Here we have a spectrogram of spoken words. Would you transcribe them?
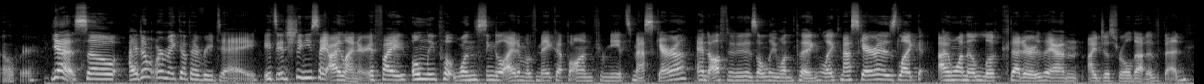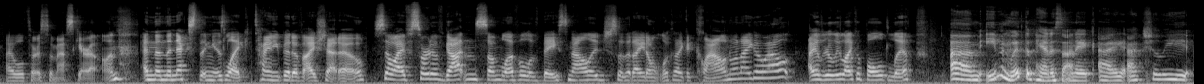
over. Yeah, so I don't wear makeup every day. It's interesting you say eyeliner. If I only put one single item of makeup on, for me it's mascara, and often it is only one thing. Like mascara is like I want to look better than I just rolled out of bed. I will throw some mascara on. And then the next thing is like tiny bit of eyeshadow. So I've sort of gotten some level of base knowledge so that I don't look like a clown when I go out. I really like a bold lip. Um, even with the pandemic, I actually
